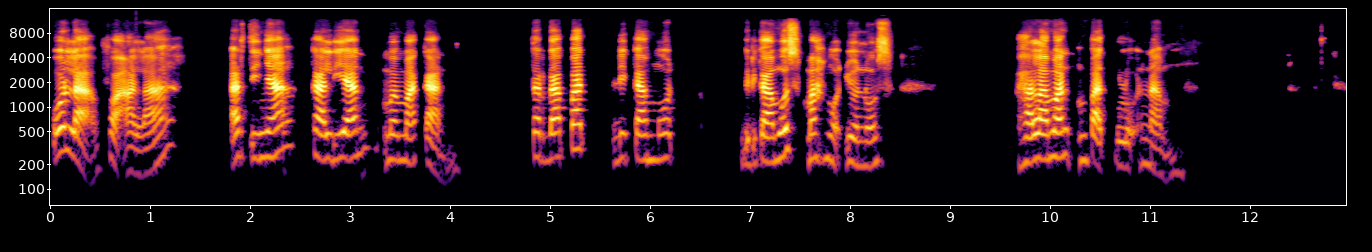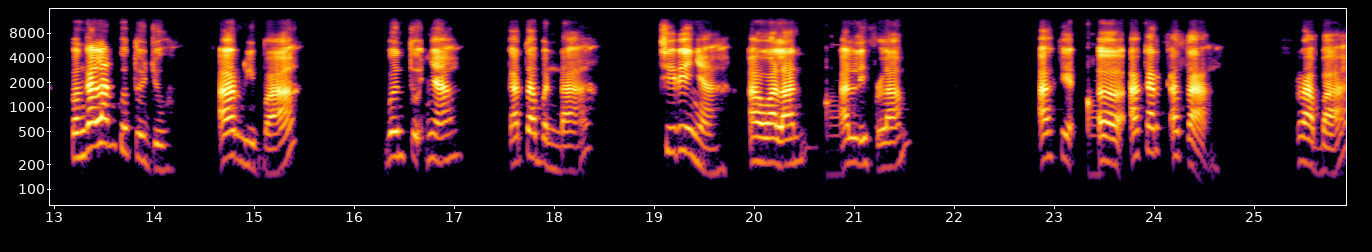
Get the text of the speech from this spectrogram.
pola fa'ala, artinya kalian memakan. Terdapat di kamus di kamus Mahmud Yunus halaman 46. Penggalan ketujuh, arriba, bentuknya kata benda, cirinya awalan alif lam, akhir, eh, akar kata raba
